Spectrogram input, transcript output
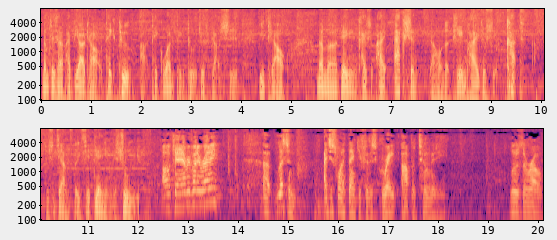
那么接下来拍第二条 take two 啊，take one take two 就是表示一条。那么电影开始拍 action，然后呢停拍就是 cut 啊，就是这样子的一些电影的术语。 Okay, everybody ready? Uh, listen, I just want to thank you for this great opportunity. Lose the robe.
